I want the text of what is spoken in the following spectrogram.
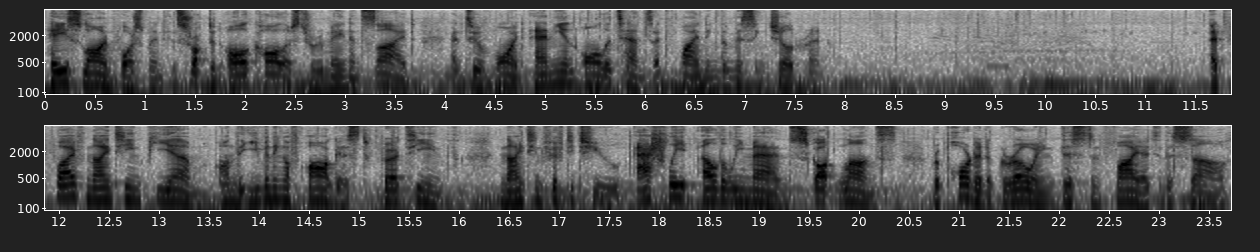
Hays law enforcement instructed all callers to remain inside and to avoid any and all attempts at finding the missing children. At 5:19 p.m. on the evening of August 13th, 1952, Ashley elderly man Scott Luntz reported a growing distant fire to the south.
